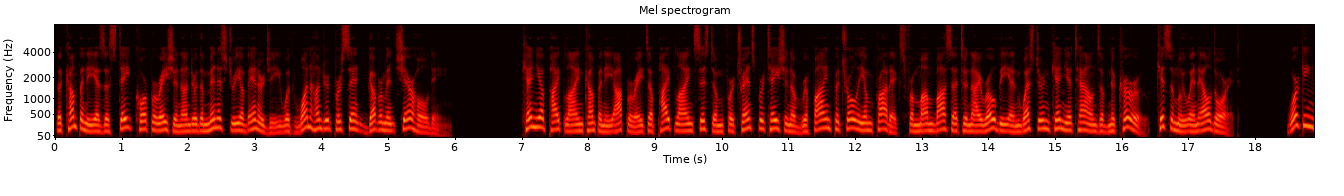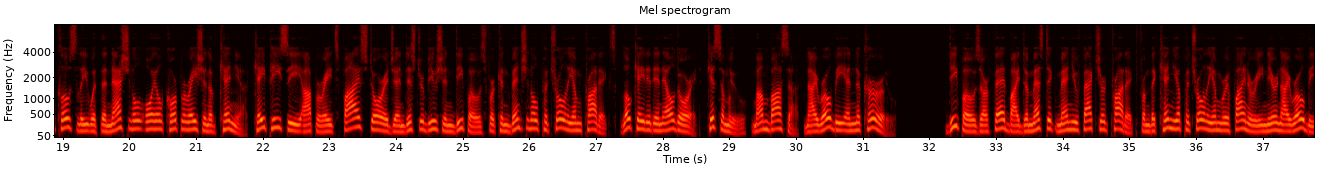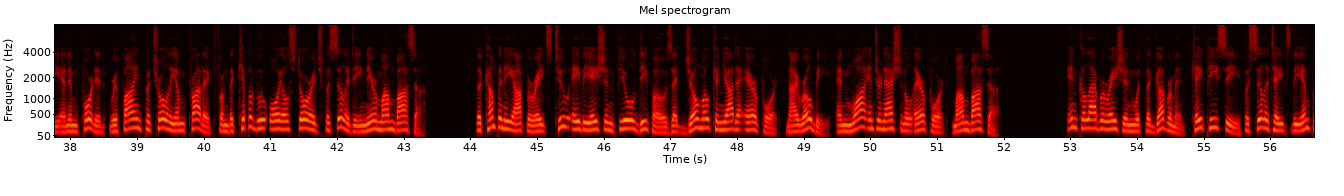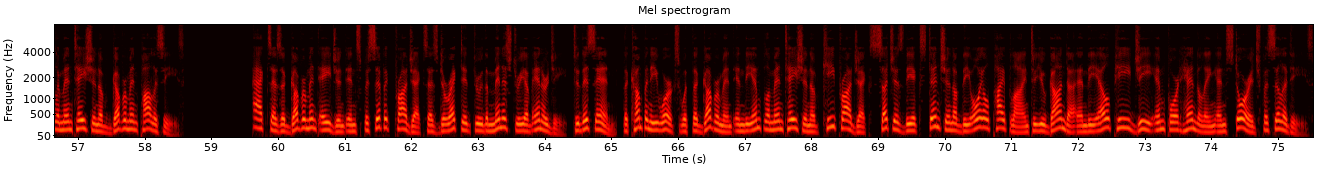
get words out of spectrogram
The company is a state corporation under the Ministry of Energy with 100% government shareholding. Kenya Pipeline Company operates a pipeline system for transportation of refined petroleum products from Mombasa to Nairobi and western Kenya towns of Nakuru, Kisumu and Eldoret. Working closely with the National Oil Corporation of Kenya, KPC operates five storage and distribution depots for conventional petroleum products, located in Eldoret, Kisumu, Mombasa, Nairobi and Nakuru. Depots are fed by domestic manufactured product from the Kenya Petroleum Refinery near Nairobi and imported, refined petroleum product from the Kipevu Oil Storage Facility near Mombasa. The company operates two aviation fuel depots at Jomo Kenyatta Airport, Nairobi, and Moi International Airport, Mombasa. In collaboration with the government, KPC facilitates the implementation of government policies, acts as a government agent in specific projects as directed through the Ministry of Energy. To this end, the company works with the government in the implementation of key projects such as the extension of the oil pipeline to Uganda and the LPG import handling and storage facilities.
